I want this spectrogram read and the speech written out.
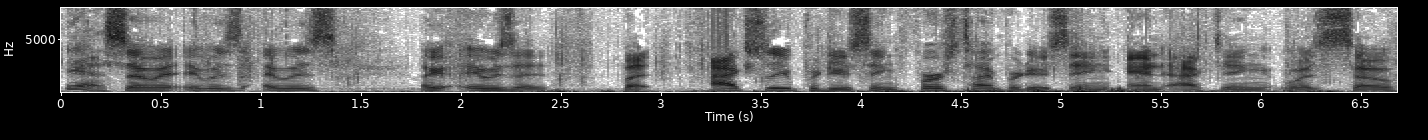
yeah, so it, it was it was it was a but actually producing first time producing and acting was so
